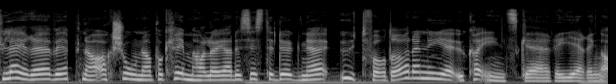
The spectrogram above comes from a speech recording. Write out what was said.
Flere væpna aksjoner på Krimhalvøya det siste døgnet utfordrer den nye ukrainske regjeringa.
